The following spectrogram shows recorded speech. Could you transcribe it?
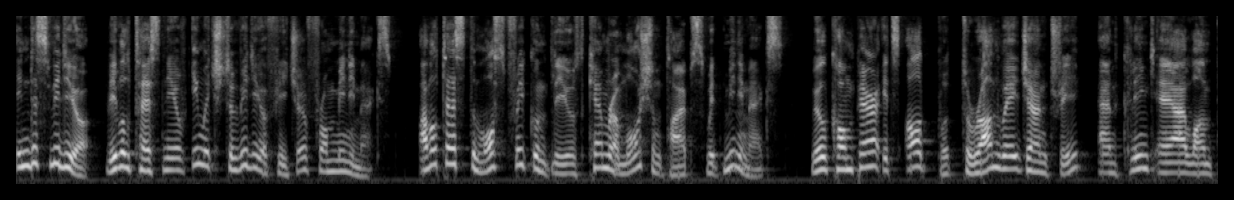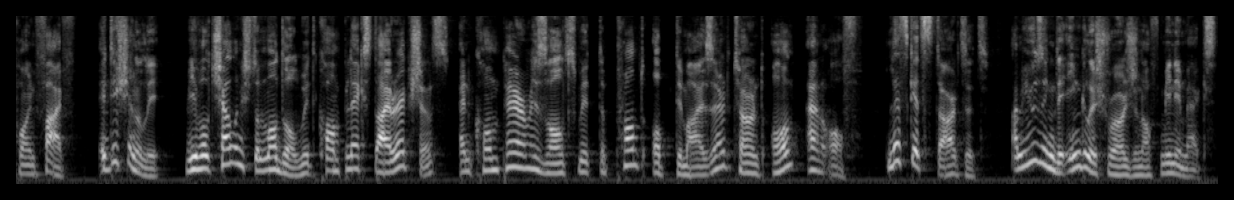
In this video, we will test new image-to-video feature from Minimax. I will test the most frequently used camera motion types with Minimax. We'll compare its output to Runway Gen 3 and Kling AI 1.5. Additionally, we will challenge the model with complex directions and compare results with the prompt optimizer turned on and off. Let's get started. I'm using the English version of Minimax.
